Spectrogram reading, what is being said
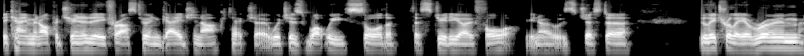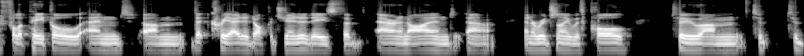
became an opportunity for us to engage in architecture, which is what we saw the, the studio for. You know, it was just a literally a room full of people and um, that created opportunities for Aaron and I and uh, and originally with Paul to um, to to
